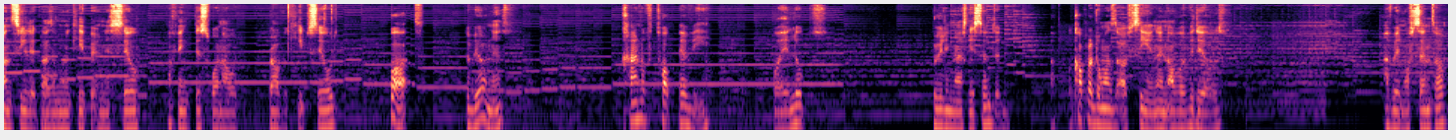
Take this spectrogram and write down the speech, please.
unseal it guys. I'm gonna keep it in this seal. I think this one i would rather keep sealed. But to be honest kind of top heavy but it looks really nicely scented a couple of the ones that i've seen in other videos have been off center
